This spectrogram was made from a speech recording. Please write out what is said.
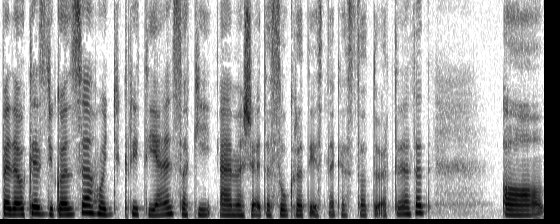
Például kezdjük azzal, hogy Kritiánsz, aki elmesélte Szókratésznek ezt a történetet, a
